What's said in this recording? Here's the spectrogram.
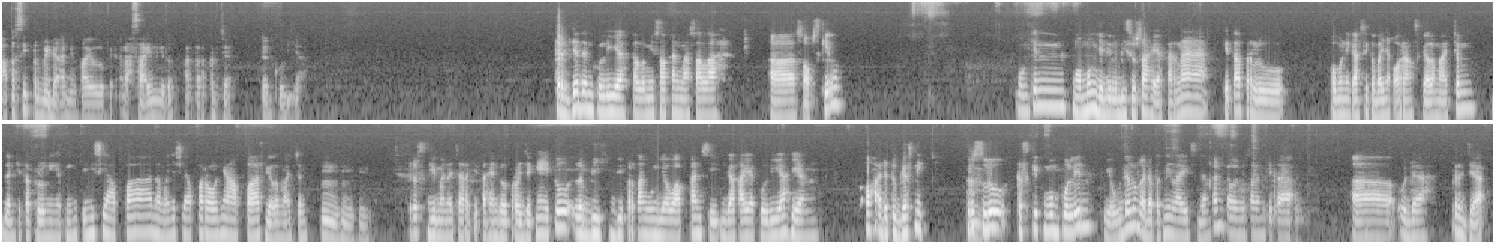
apa sih perbedaan yang paling lu kayak rasain gitu antara kerja dan kuliah? Kerja dan kuliah kalau misalkan masalah uh, soft skill mungkin ngomong jadi lebih susah ya karena kita perlu komunikasi ke banyak orang segala macem. Dan kita perlu nginget-nginget ini siapa? Namanya siapa? Role-nya apa? segala macem. Hmm, hmm, hmm. terus gimana cara kita handle projectnya itu lebih dipertanggungjawabkan sih. Nggak kayak kuliah yang oh ada tugas nih. Terus hmm. lu keskip ngumpulin ya udah lu nggak dapat nilai. Sedangkan kalau misalkan kita uh, udah kerja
